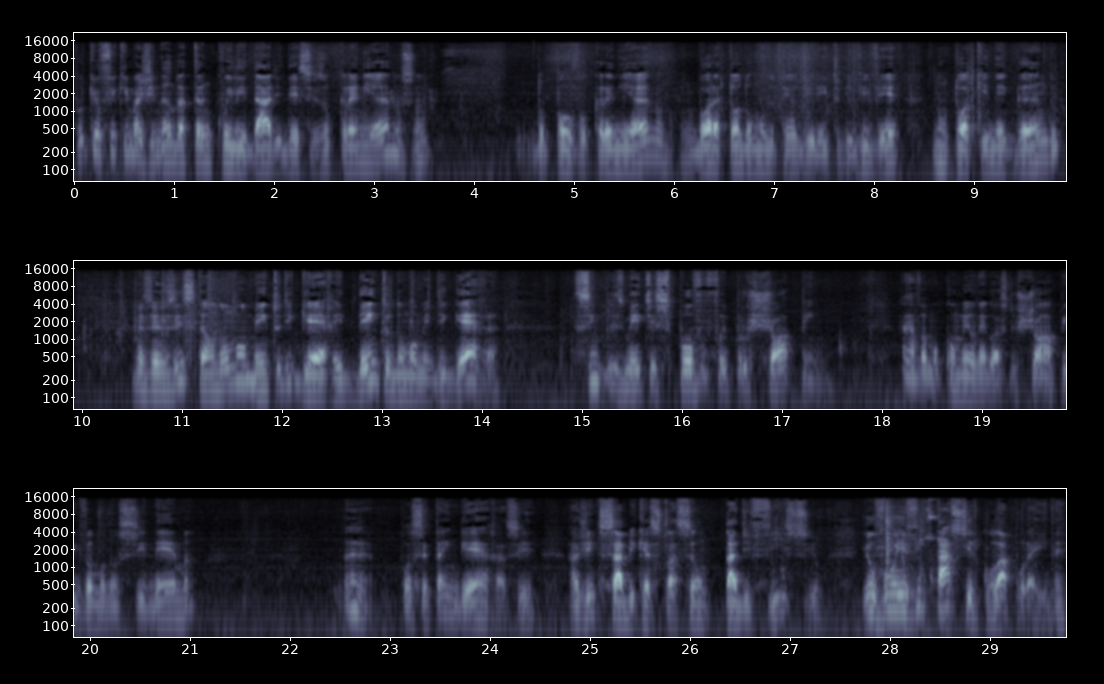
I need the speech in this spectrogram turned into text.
porque eu fico imaginando a tranquilidade desses ucranianos, né? do povo ucraniano, embora todo mundo tenha o direito de viver, não estou aqui negando, mas eles estão num momento de guerra, e dentro do momento de guerra, simplesmente esse povo foi para o shopping. Ah, vamos comer o negócio do shopping, vamos no cinema. É, pô, você está em guerra, se a gente sabe que a situação está difícil, eu vou evitar circular por aí, né?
